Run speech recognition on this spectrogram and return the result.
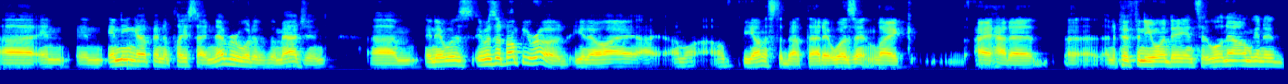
uh, and and ending up in a place I never would have imagined. Um, and it was it was a bumpy road. You know, I, I am I'll be honest about that. It wasn't like I had a, a, an epiphany one day and said, well, now I'm going to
